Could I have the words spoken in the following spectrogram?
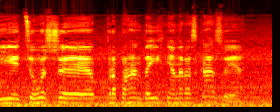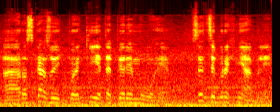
І цього ж е, пропаганда їхня не розказує, а розказують про які це перемоги. Все це брехня, блін.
